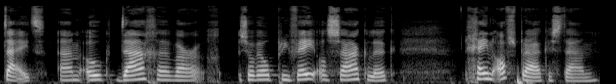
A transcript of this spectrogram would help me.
tijd. Aan ook dagen waar zowel privé als zakelijk geen afspraken staan.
